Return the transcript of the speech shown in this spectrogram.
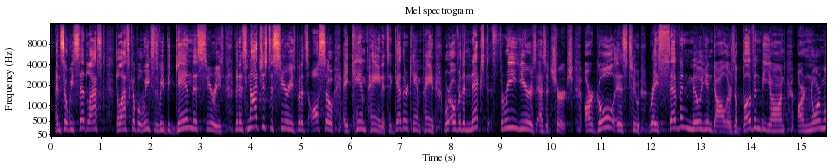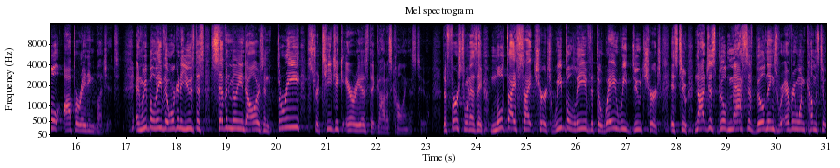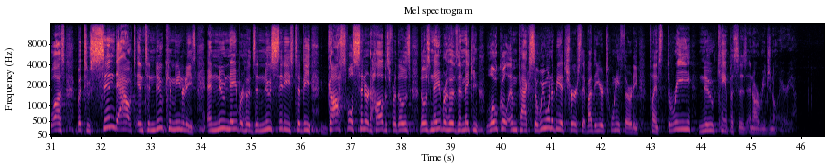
And so we said last the last couple of weeks as we began this series that it's not just a series, but it's also a campaign, a together campaign where over the next three years as a church, our goal is to raise $7 million above and beyond our normal operating budget. And we believe that we're going to use this $7 million in three strategic areas that God is calling us to. The first one, as a multi site church, we believe that the way we do church is to not just build massive buildings where everyone comes to us, but to send out into new communities and new neighborhoods and new cities to be gospel centered hubs for those, those neighborhoods and making local impacts. So we want to be a church that by the year 2030 plants three new campuses in our regional area.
